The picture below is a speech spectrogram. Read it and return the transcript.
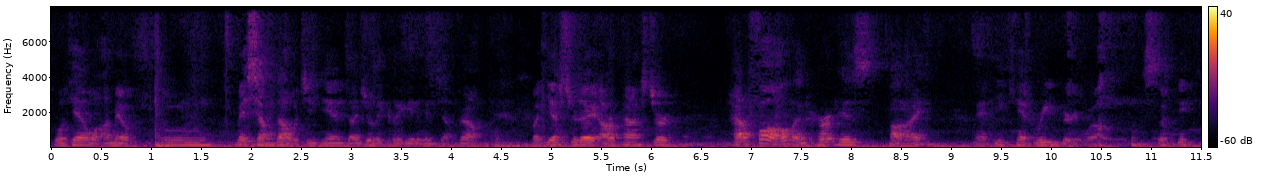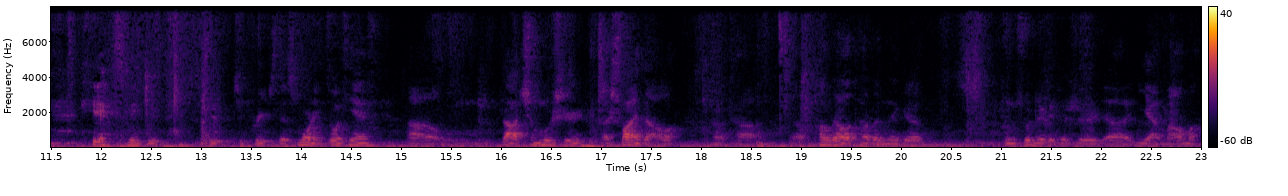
昨天我还没有嗯没想到我今天在这里可以给你们讲到。But yesterday our pastor had a fall and hurt his eye, and he can't read very well, so he, he asked me to, to, to preach this morning. 昨天啊。呃 大陈牧师呃摔倒了，呃他呃碰到了他的那个怎么说这个就是呃眼毛嘛，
